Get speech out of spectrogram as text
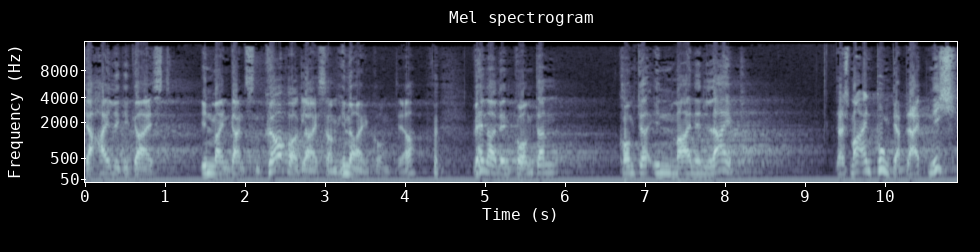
der Heilige Geist in meinen ganzen Körper gleichsam hineinkommt. Ja? Wenn er denn kommt, dann kommt er in meinen Leib. Das ist mal ein Punkt. Der bleibt nicht,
